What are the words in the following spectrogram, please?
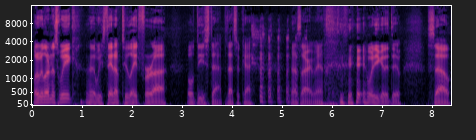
what did we learn this week? We stayed up too late for uh, old D step. That's okay. That's all right, man. what are you gonna do? So,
